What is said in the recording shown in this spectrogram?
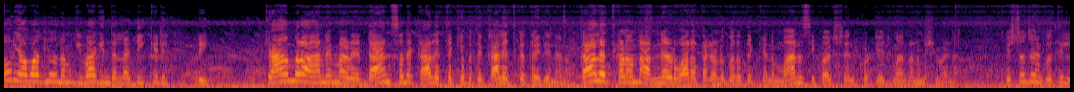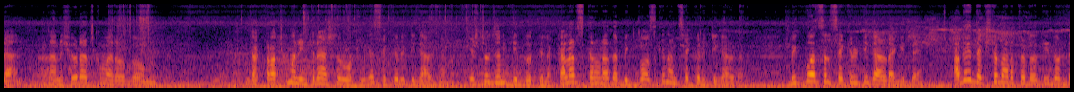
ಅವ್ರು ಯಾವಾಗಲೂ ನಮ್ಗೆ ಇವಾಗಿಂದಲ್ಲ ಡಿ ಕೆ ಡಿ ರೀ ಕ್ಯಾಮ್ರಾ ಆನೆ ಮಾಡಿ ಡ್ಯಾನ್ಸನ್ನೇ ಕಾಲೆತ್ತಕ್ಕೆ ಬತ್ತೆ ಕಾಲೆತ್ಕೊತಾ ಇದ್ದೀನಿ ನಾನು. ಕಾಲ ಒಂದು ಹನ್ನೆರಡು ವಾರ ತಗೊಂಡು ಬರೋದಕ್ಕೆ ನಮ್ಮ ಮಾನಸಿಕವಾಗಿ ಸ್ಟ್ರೆಂತ್ ಕೊಟ್ಟು ಯಜಮಾನರು ನಮ್ಮ ಶಿವಣ್ಣ. ಎಷ್ಟೋ ಜನ ಗೊತ್ತಿಲ್ಲ, ನಾನು ಶಿವರಾಜ್ ಕುಮಾರ್ ಅವ್ರದ್ದು ಡಾಕ್ಟರ್ ರಾಜ್ಕುಮಾರ್ ಇಂಟರ್ನ್ಯಾಷನಲ್ ಹೋಟ್ಲಿಗೆ ಸೆಕ್ಯೂರಿಟಿ ಗಾರ್ಡ್ ನಾನು. ಎಷ್ಟೋ ಜನಕ್ಕೆ ಇದು ಗೊತ್ತಿಲ್ಲ. ಕಲರ್ಸ್ ಕನ್ನಡದ ಬಿಗ್ ಬಾಸ್ಗೆ ನಾನು ಸೆಕ್ಯೂರಿಟಿ ಗಾರ್ಡ್ ಬಿಗ್ ಬಾಸಲ್ಲಿ ಸೆಕ್ಯೂರಿಟಿ ಗಾರ್ಡ್ ಆಗಿದ್ದೆ. ಅದೇ ದಕ್ಷಿಣ ಭಾರತದ ಅತಿ ದೊಡ್ಡ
